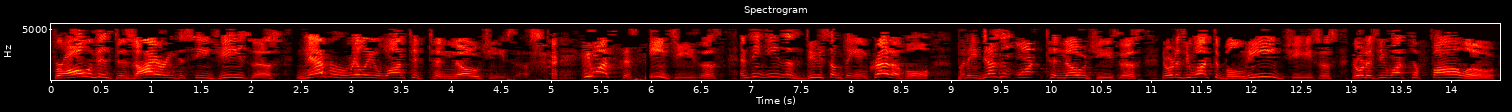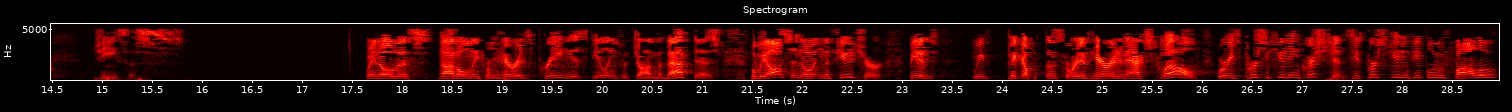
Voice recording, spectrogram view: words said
for all of his desiring to see Jesus, never really wanted to know Jesus. he wants to see Jesus and see Jesus do something incredible, but he doesn't want to know Jesus, nor does he want to believe Jesus, nor does he want to follow Jesus. We know this not only from Herod's previous dealings with John the Baptist, but we also know it in the future because we pick up the story of Herod in Acts 12, where he's persecuting Christians. He's persecuting people who follow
